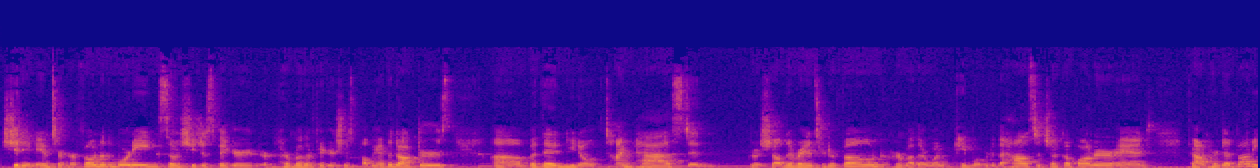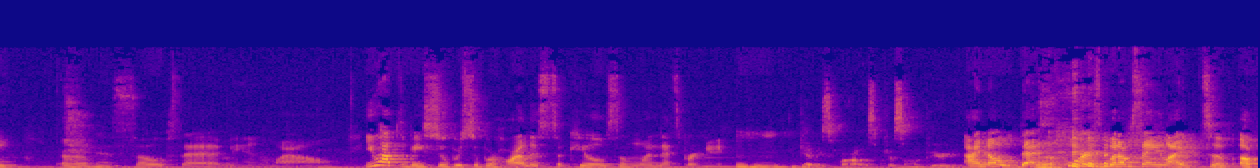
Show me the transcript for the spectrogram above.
She didn't answer her phone in the morning, so she just figured her mother figured she was probably at the doctor's. Um, but then you know time passed, and Rochelle never answered her phone. Her mother went came over to the house to check up on her and found her dead body. Um, That's so sad, man. Wow. You have to be super, super heartless to kill someone that's pregnant. mhm. You gotta be super heartless to kill someone. Period. I know that, of course, but I'm saying like to a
